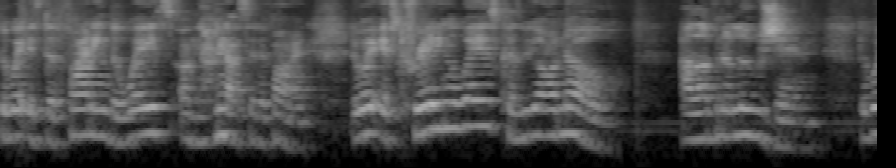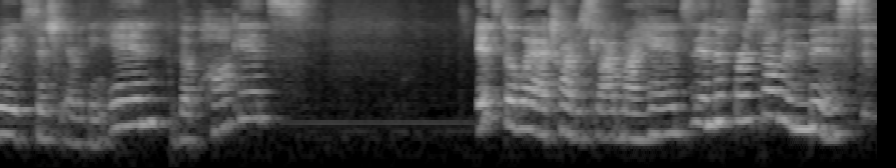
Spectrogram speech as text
The way it's defining the waist, oh, I'm not saying define, the way it's creating a waist, because we all know I love an illusion. The way it's stitching everything in, the pockets, it's the way I tried to slide my hands in the first time and missed.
